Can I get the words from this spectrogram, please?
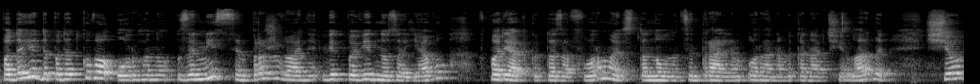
подають до податкового органу за місцем проживання відповідну заяву порядку та за формою, встановленою центральним органом виконавчої влади, що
